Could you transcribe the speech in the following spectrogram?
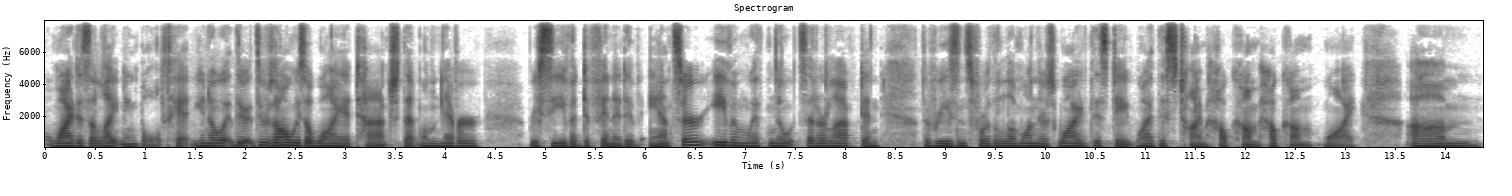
why does a lightning bolt hit? You know, there, there's always a why attached that will never receive a definitive answer, even with notes that are left and the reasons for the loved one. There's why this date, why this time, how come, how come, why. Um,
